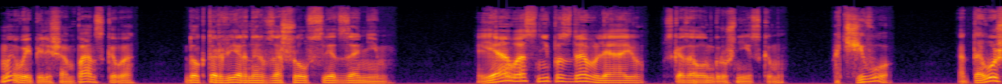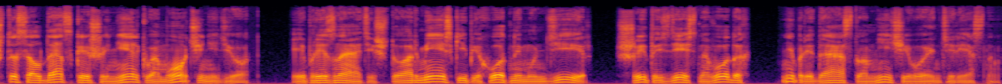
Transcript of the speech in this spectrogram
Мы выпили шампанского. Доктор Вернер взошел вслед за ним. «Я вас не поздравляю», — сказал он Грушницкому. «От чего?» «От того, что солдатская шинель к вам очень идет. И признайтесь, что армейский пехотный мундир, сшитый здесь на водах, не придаст вам ничего интересного.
